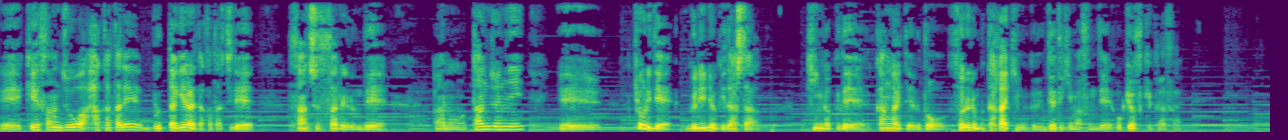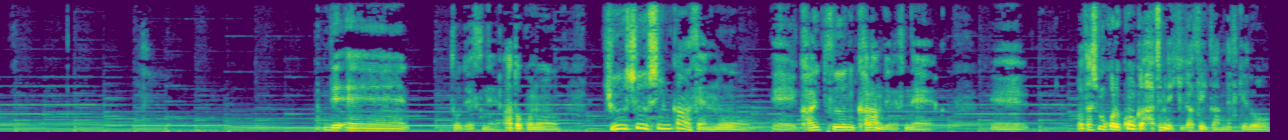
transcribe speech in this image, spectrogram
えー、計算上は博多でぶった切られた形で算出されるんで、あの、単純に、えー、距離でグリーン料金出した金額で考えていると、それよりも高い金額で出てきますんで、お気をつけください。で、えー、っとですね、あとこの、九州新幹線の、えー、開通に絡んでですね、えー、私もこれ今回初めて気がついたんですけど、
